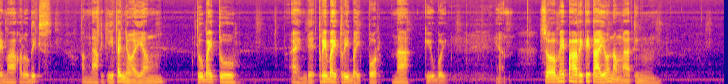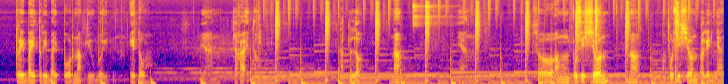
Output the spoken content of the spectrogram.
Okay mga karubiks, ang nakikita nyo ay ang 2x2, ay hindi, 3x3x4 na cuboid. Yan. So may parity tayo ng ating 3x3x4 na cuboid. Ito. Yan. Tsaka ito. Tatlo. Na. Yan. So ang posisyon, no? Ang posisyon pag ganyan,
